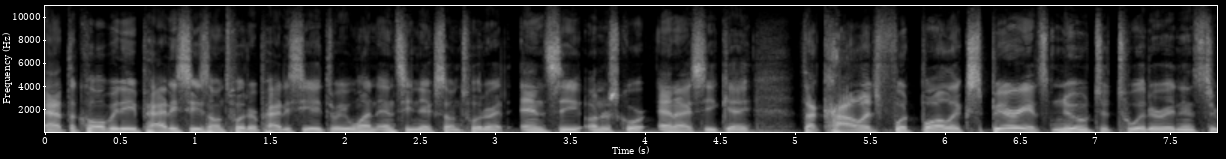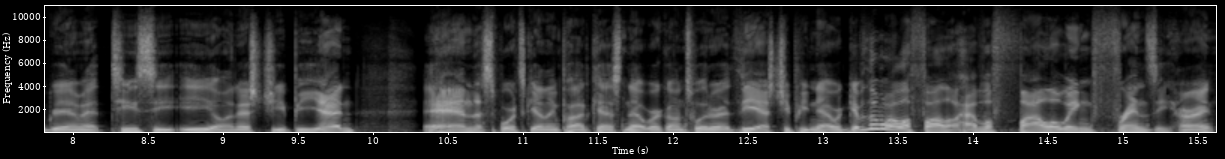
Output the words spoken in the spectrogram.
at the Colby D, Patty C's on Twitter, Patty C831, NC Nick's on Twitter at NC underscore NICK. The college football experience, new to Twitter and Instagram at TCE on SGPN, and the Sports Gambling Podcast Network on Twitter at the SGP Network. Give them all a follow. Have a following frenzy, all right?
